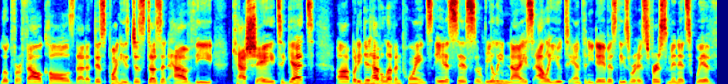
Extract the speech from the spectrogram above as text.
look for foul calls that at this point, he just doesn't have the cachet to get. Uh, but he did have 11 points, eight assists, a really nice alley oop to Anthony Davis. These were his first minutes with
